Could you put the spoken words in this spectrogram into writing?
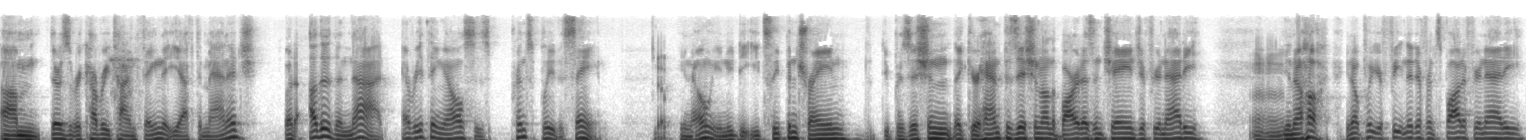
um, there's a recovery time thing that you have to manage. But other than that, everything else is principally the same. Yep. You know, you need to eat, sleep, and train. Your position, like your hand position on the bar, doesn't change if you're natty. Mm-hmm. You know, you don't put your feet in a different spot if you're natty.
